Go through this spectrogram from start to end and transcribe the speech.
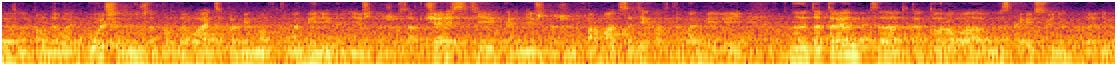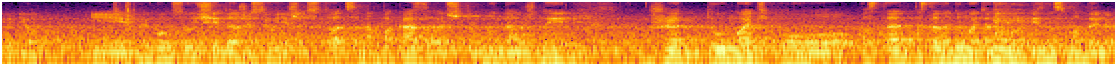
Нужно продавать больше, нужно продавать помимо автомобилей, конечно же, запчасти, конечно же, информацию этих автомобилей. Но это тренд, от которого мы, скорее всего, никуда не уйдем. И в любом случае, даже сегодняшняя ситуация нам показывает, что мы должны уже думать о, постоянно, постоянно думать о новых бизнес-моделях.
